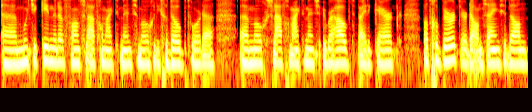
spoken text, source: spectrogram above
uh, moet je kinderen van slaafgemaakte mensen, mogen die gedoopt worden? Uh, mogen slaafgemaakte mensen überhaupt bij de kerk? Wat gebeurt er dan? Zijn ze dan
